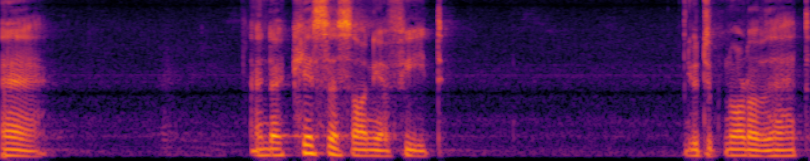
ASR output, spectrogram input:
hair and her kisses on your feet. You took note of that.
